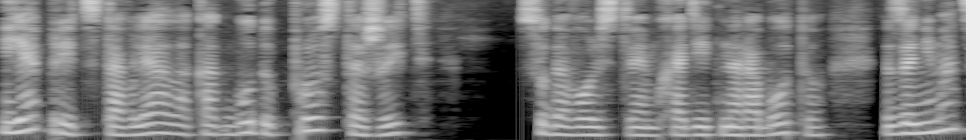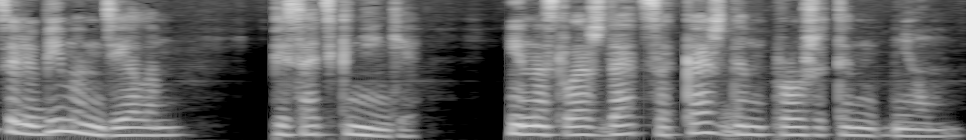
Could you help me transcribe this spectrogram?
Я представляла, как буду просто жить, с удовольствием ходить на работу, заниматься любимым делом, писать книги и наслаждаться каждым прожитым днем.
